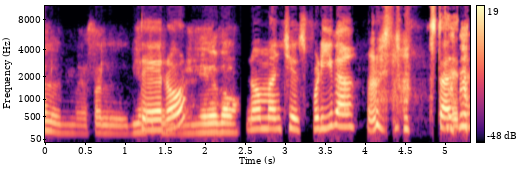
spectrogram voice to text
el, hasta el viento tiene ¿Terror? miedo. No manches, Frida. Está de terror.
